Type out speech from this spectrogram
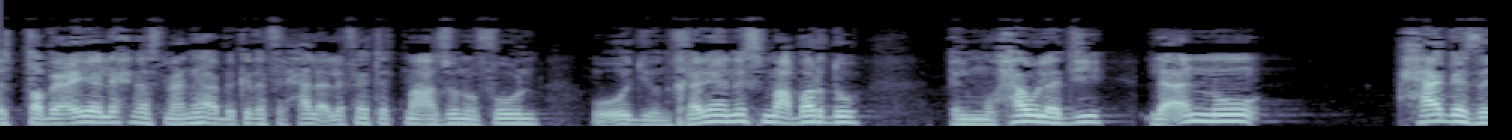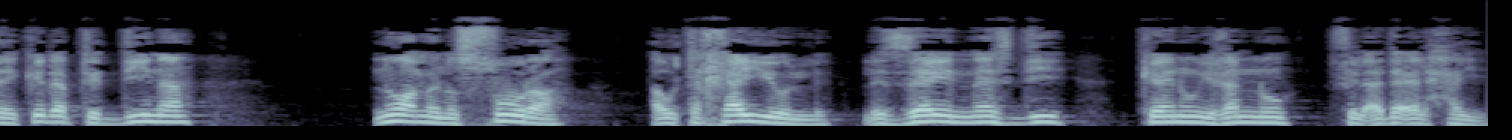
الطبيعية اللي إحنا سمعناها قبل كده في الحلقة اللي فاتت مع زونوفون وأوديون. خلينا نسمع برضو المحاولة دي لأنه حاجة زي كده بتدينا نوع من الصورة أو تخيل لإزاي الناس دي كانوا يغنوا في الأداء الحي.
